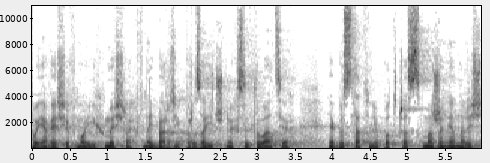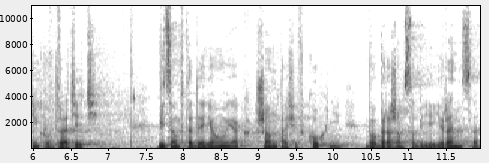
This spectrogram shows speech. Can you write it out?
Pojawia się w moich myślach w najbardziej prozaicznych sytuacjach, jak ostatnio podczas smażenia naleśników dla dzieci. Widzę wtedy ją, jak krząta się w kuchni, wyobrażam sobie jej ręce,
